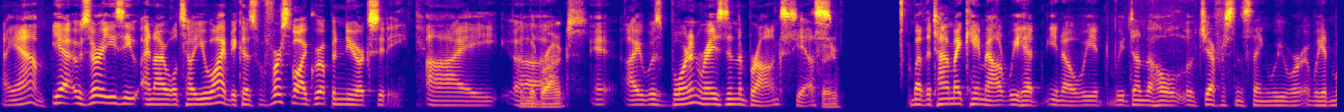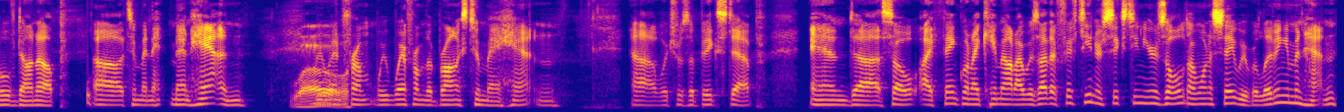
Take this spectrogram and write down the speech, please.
I am. Yeah, it was very easy, and I will tell you why. Because first of all, I grew up in New York City. I In uh, the Bronx. I was born and raised in the Bronx. Yes. Okay. By the time I came out, we had, you know, we had we'd done the whole Jefferson's thing. We were we had moved on up uh, to Man- Manhattan. Whoa. We went from we went from the Bronx to Manhattan, uh, which was a big step. And uh, so I think when I came out, I was either 15 or 16 years old. I want to say we were living in Manhattan,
